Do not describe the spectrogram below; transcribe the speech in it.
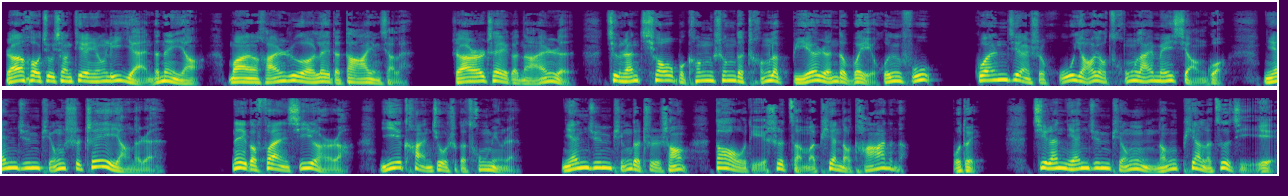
然后就像电影里演的那样，满含热泪的答应下来。然而这个男人竟然悄不吭声的成了别人的未婚夫。关键是胡瑶瑶从来没想过年均平是这样的人。那个范希儿啊，一看就是个聪明人。年均平的智商到底是怎么骗到他的呢？不对。既然年均平能骗了自己，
